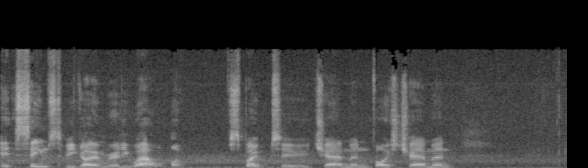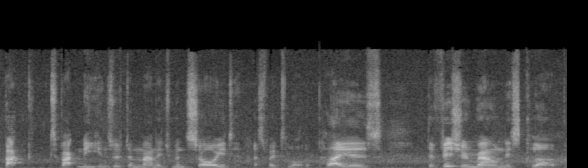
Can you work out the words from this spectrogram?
it seems to be going really well. I spoke to chairman, vice chairman, back to back meetings with the management side. I spoke to a lot of the players. The vision around this club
